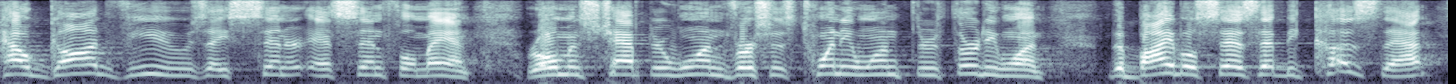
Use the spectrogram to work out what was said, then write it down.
how God views a sinner a sinful man. Romans chapter 1 verses 21 through 31. The Bible says that because that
